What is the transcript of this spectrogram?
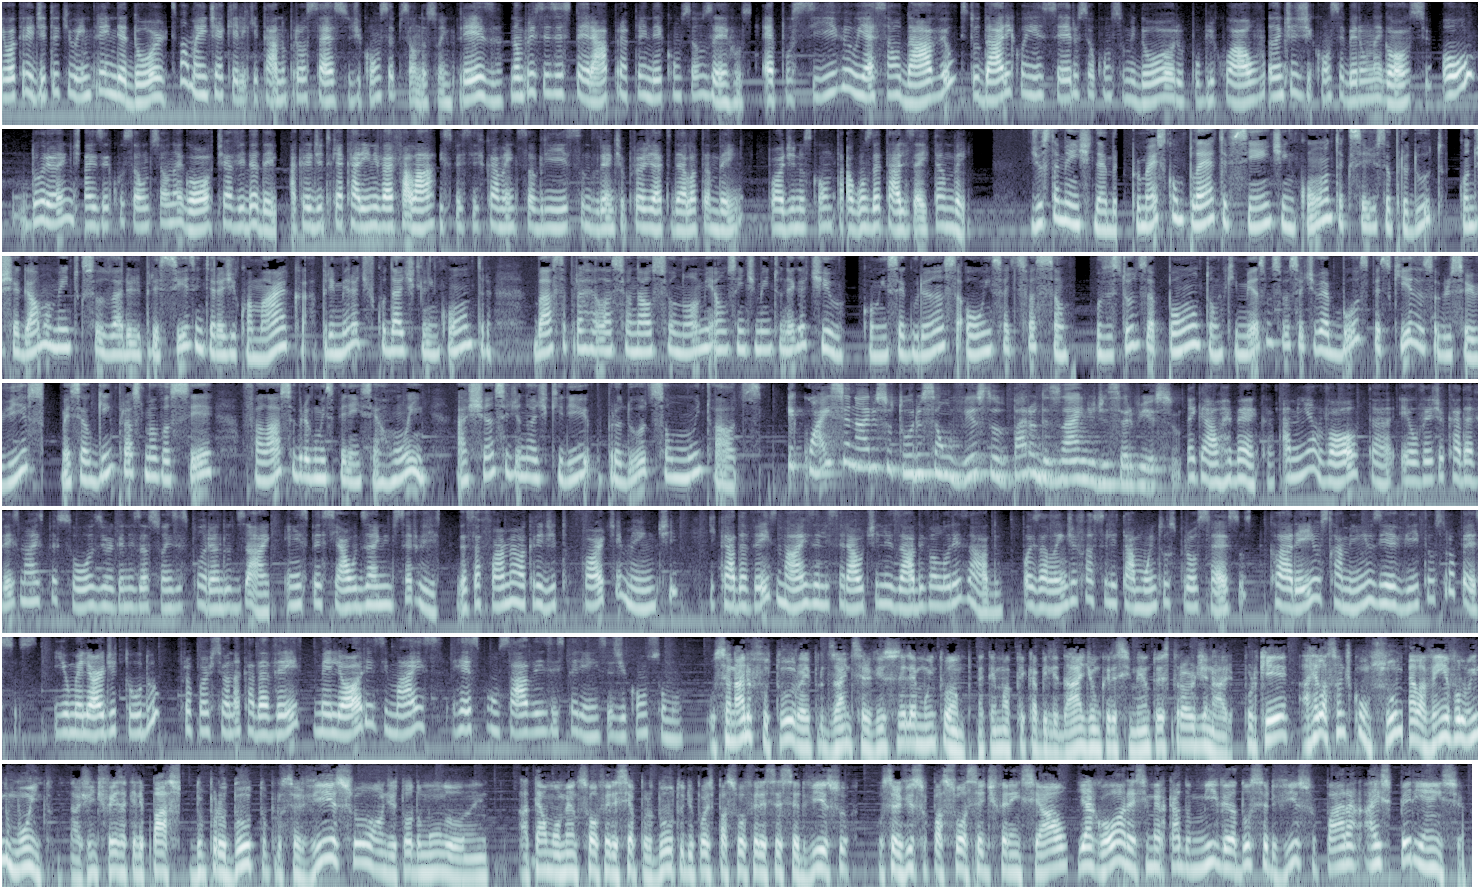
eu acredito que o empreendedor, principalmente aquele que está no processo de concepção da sua empresa, não precisa esperar para aprender com seus erros. É possível e é saudável estudar e conhecer o seu consumidor, o público-alvo, antes de conceber um negócio ou durante a execução do seu negócio e a vida dele. Acredito que a Karine vai falar especificamente sobre isso durante o projeto dela também. Pode nos contar alguns detalhes aí também. Justamente, Débora, por mais completo, eficiente e em conta que seja o seu produto, quando chegar o momento que o seu usuário ele precisa interagir com a marca, a primeira dificuldade que ele encontra basta para relacionar o seu nome a um sentimento negativo, como insegurança ou insatisfação. Os estudos apontam que, mesmo se você tiver boas pesquisas sobre o serviço, mas se alguém próximo a você falar sobre alguma experiência ruim, as chances de não adquirir o produto são muito altas. E quais cenários futuros são vistos para o design de serviço? Legal, Rebeca. À minha volta, eu vejo cada vez mais pessoas e organizações explorando o design, em especial o design de serviço. Dessa forma, eu acredito fortemente que cada vez mais ele será utilizado e valorizado, pois além de facilitar muito os processos, clareia os caminhos e evita os tropeços. E o melhor de tudo, proporciona cada vez melhores e mais responsáveis experiências de consumo. O cenário futuro aí para o design de serviços ele é muito amplo, né? tem uma aplicabilidade e um crescimento extraordinário, porque a relação de consumo ela vem evoluindo muito. A gente fez aquele passo do produto para o serviço, onde todo mundo até o momento só oferecia produto, depois passou a oferecer serviço, o serviço passou a ser diferencial e agora esse mercado migra do serviço para a experiência.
